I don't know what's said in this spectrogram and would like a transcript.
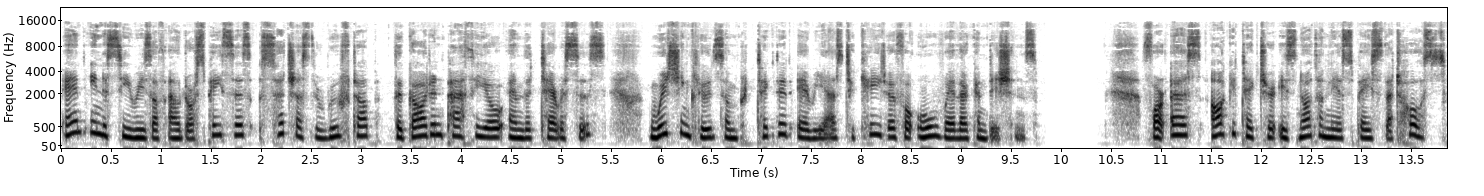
and in a series of outdoor spaces such as the rooftop, the garden patio, and the terraces, which include some protected areas to cater for all weather conditions. For us, architecture is not only a space that hosts,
